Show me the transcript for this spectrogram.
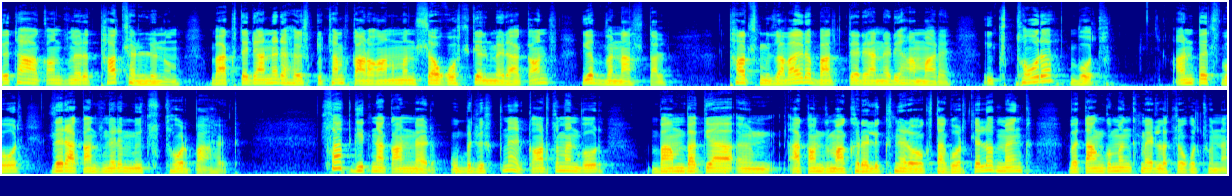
Եթե ականջները թաց են լինում, բակտերիաները հեշտությամբ կարողանում են սողոսկել մեր ականջ եւ վնաս տալ։ Թաց միջավայրը բակտերիաների համար է, իսկ թորը ոչ։ Անպես որ ձեր ականջները միշտ թոր պահեք։ Շատ գիտնականներ ու բժիշկներ կարծում են, որ բամբակյա ականջ մաքրելիքները օգտագործելով մենք վտանգում ենք մեր լսողությունը։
